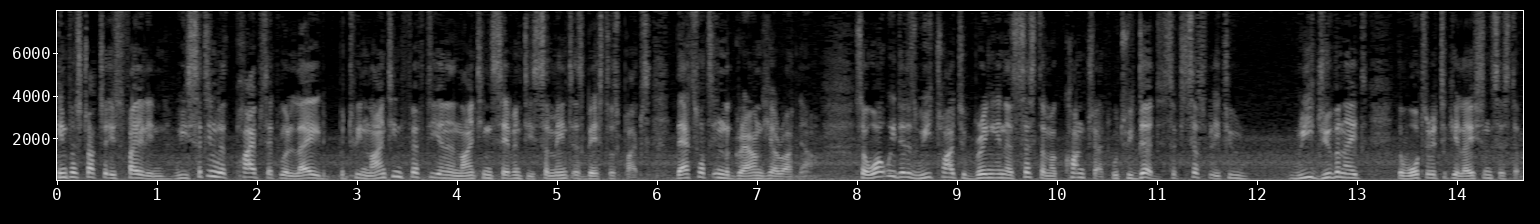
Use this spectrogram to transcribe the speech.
infrastructure is failing. We're sitting with pipes that were laid between 1950 and the 1970s, cement asbestos pipes. That's what's in the ground here right now. So what we did is we tried to bring in a system, a contract, which we did successfully to rejuvenate the water reticulation system.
